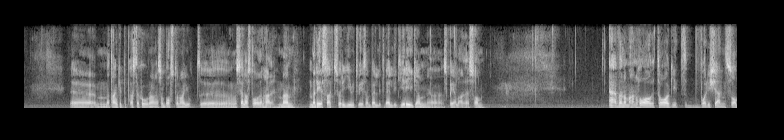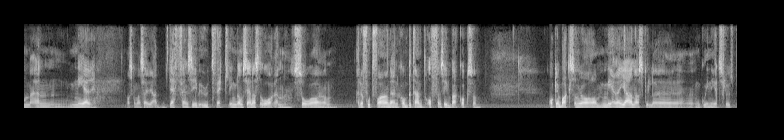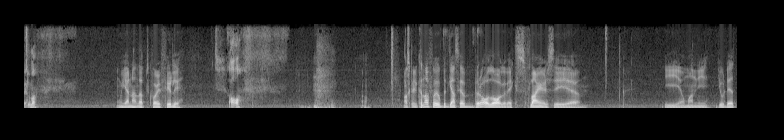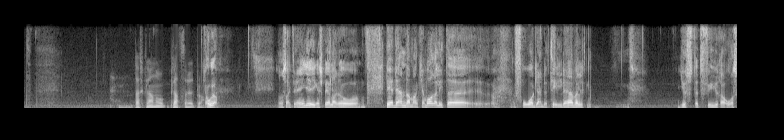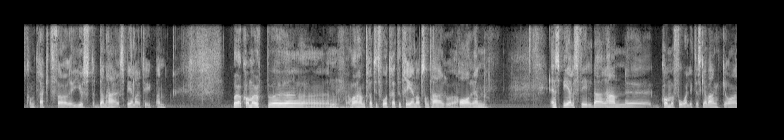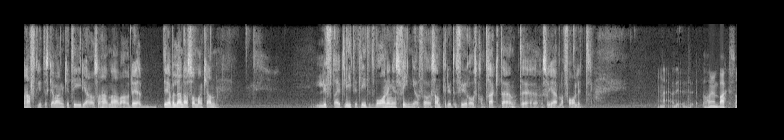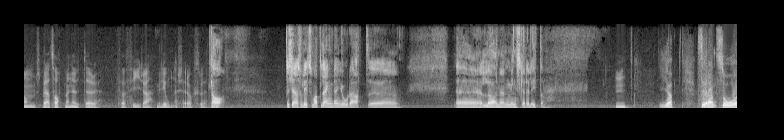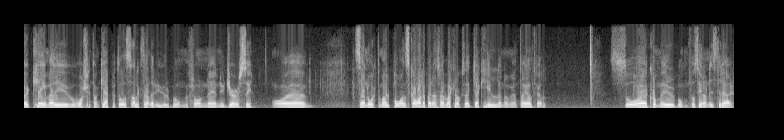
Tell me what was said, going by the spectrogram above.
Eh, med tanke på prestationerna som Boston har gjort eh, de senaste åren här. Men med det sagt så är det givetvis en väldigt, väldigt gedigen eh, spelare som även om han har tagit vad det känns som en mer, vad ska man säga, defensiv utveckling de senaste åren så är det fortfarande en kompetent offensiv back också. Och en back som jag mer än gärna skulle gå in i ett slutspel med. Och gärna hade haft kvar i Philly. Ja. ja. Man skulle kunna få upp ett ganska bra lag av X-Flyers i, uh, i... om man i, gjorde ett... Där skulle han nog platsa rätt bra. Oh ja. Som sagt, det är en gedigen spelare och det, det enda man kan vara lite eh, frågande till det är väl just ett fyraårskontrakt för just den här spelartypen. Börjar komma upp, eh, vad var han 32-33 något sånt här har en en spelstil där han uh, kommer få lite skavanker och han har haft lite skavanker tidigare och så här med. Va? Det, det är väl det enda som man kan lyfta ett litet, litet varningens finger för samtidigt ett fyraårskontrakt är inte så jävla farligt. Nej, har en back som spelar toppminuter för fyra miljoner så är det också rätt. Ja. Det känns väl lite som att längden gjorde att eh, eh, lönen minskade lite. Mm. Ja. Sedan så claimade ju Washington Capitals Alexander Urbom från eh, New Jersey. Och eh, sen åkte man väl på en skada på en av sina backar också, Jack Hillen om jag inte har helt fel. Så mm. kommer Urbom få se någon istid här?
